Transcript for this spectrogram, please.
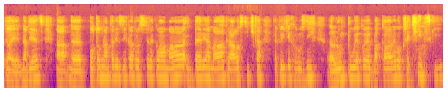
to je jedna věc. A potom nám tady vznikla prostě taková malá impéria, malá královstíčka takových těch různých eh, lumpů, jako je Bakala nebo Křečínský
